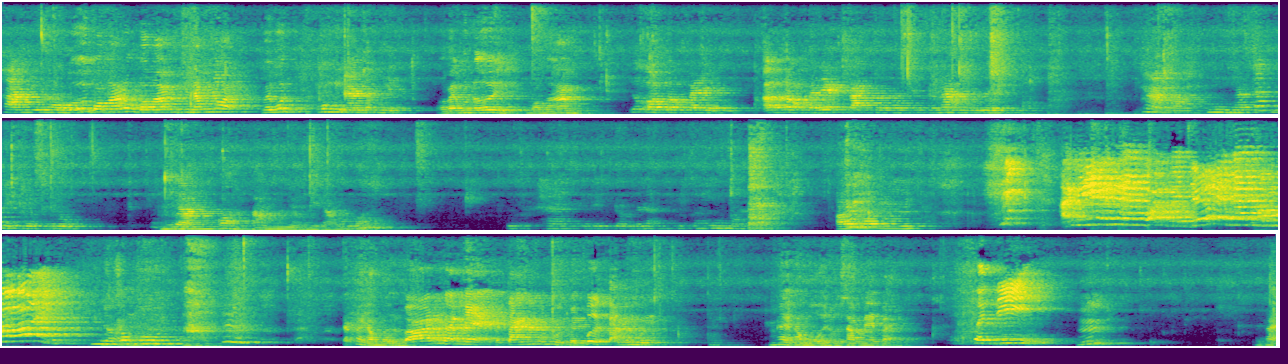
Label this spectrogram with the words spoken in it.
คานยูโรเออบอมาลูกบอมากินน้ำยอดไปพุ่นพวกมีน้ำจำเป็นเอาไปพุ่นเลยบอมาลูกเอาตรงไปเลย เอาตรงไปเรียกตักตัวเราจะนั่งเลยหามึงนะจับเด็กเดือดลูกมีน้ำก่อนน้ำยังมีน้ำก่อนลูกชายเด็กโดนไปแล้วลูกก็หิ้วมาอร่อยโมยจะใครขโมยบ้านแบบแม่ไปตั้งที่หุ่นไปเปิดตั้งที่หุ่นแม่ขโมยโทรศัพท์แม่ไป เฟรดดี้ อืมไม่ใช่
